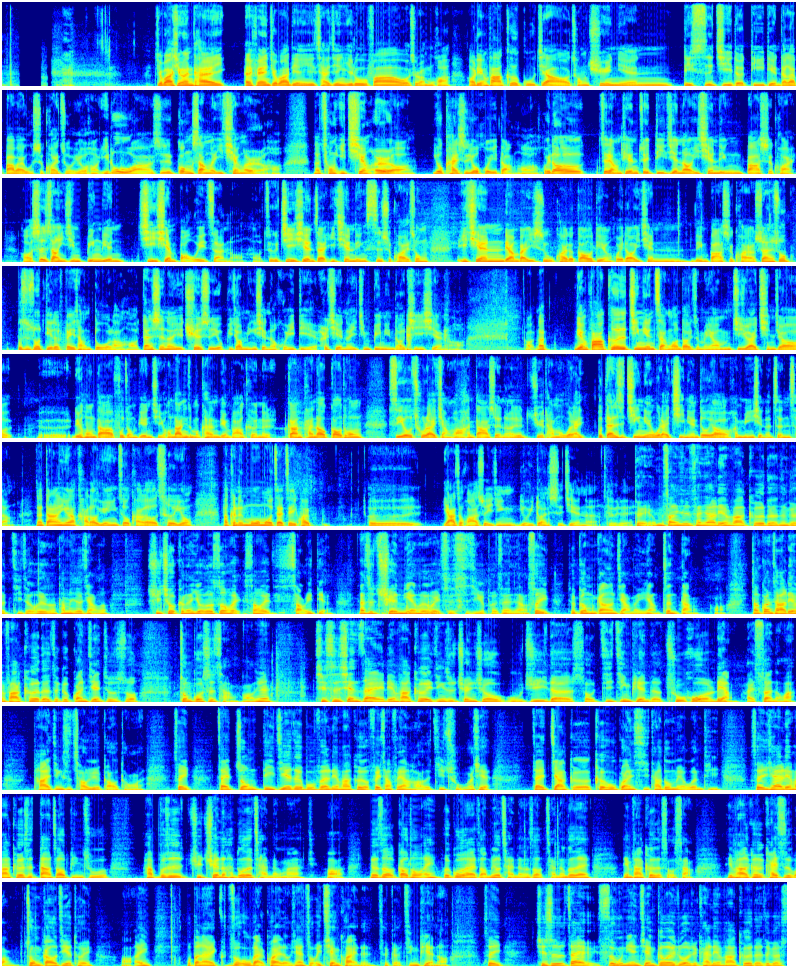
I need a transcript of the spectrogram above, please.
九八新闻台。FM 九八点一财经一路发，我是阮慕驊。好，联发科股价哦，从去年第四季的低点大概八百五十块左右哈，一路啊是攻上了一千二啊哈。那从一千二啊又开始又回档哦，回到这两天最低见到一千零八十块。哦，事实上已经濒临季线保卫战了。哦，这个季线在一千零四十块，从一千两百一十五块的高点回到一千零八十块啊。虽然说不是说跌得非常多了哈，但是呢也确实有比较明显的回跌，而且呢已经濒临到季线了哈。好，那联发科的今年展望到底怎么样？我们继续来请教。呃，林宏达副总编辑，宏达你怎么看联发科呢？刚刚谈到高通 CEO 出来讲话很大声啊，就觉得他们未来不但是今年，未来几年都要很明显的增长。那当然，因为他卡到元宇宙，卡到车用，他可能默默在这一块呃压着划水已经有一段时间了，对不对？对，我们上一次参加联发科的那个记者会的时候，他们就讲说，需求可能有的时候会稍微少一点。但是全年会维持十几个 percent 这样，所以就跟我们刚刚讲的一样，震荡哦。那观察联发科的这个关键就是说，中国市场哦，因为其实现在联发科已经是全球五 G 的手机晶片的出货量来算的话，它已经是超越高通了。所以在中低阶这个部分，联发科有非常非常好的基础，而且在价格、客户关系它都没有问题。所以现在联发科是大招频出，它不是去圈了很多的产能吗？哦。那个时候高通哎，回过头来找没有产能的时候，产能都在联发科的手上。联发科开始往中高阶推哦，哎，我本来做五百块的，我现在做一千块的这个晶片哦。所以其实，在四五年前，各位如果去看联发科的这个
